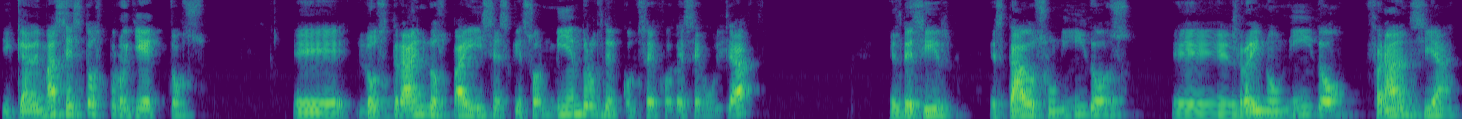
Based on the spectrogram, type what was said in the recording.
y que además estos proyectos eh, los traen los países que son miembros del Consejo de Seguridad es decir, Estados Unidos, eh, el Reino Unido, Francia,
